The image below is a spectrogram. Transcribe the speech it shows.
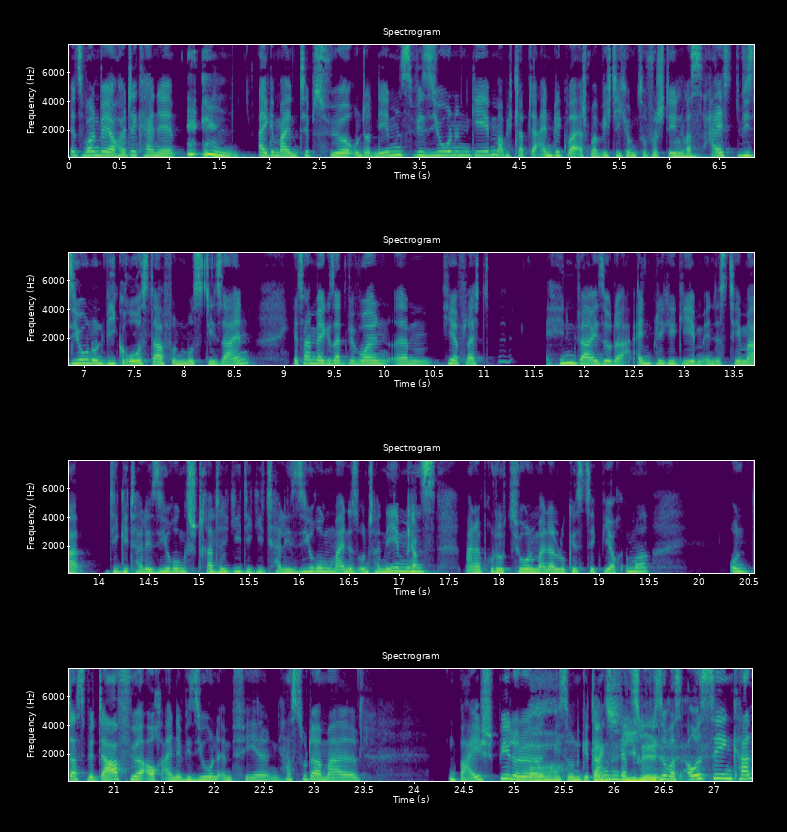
Jetzt wollen wir ja heute keine allgemeinen Tipps für Unternehmensvisionen geben, aber ich glaube, der Einblick war erstmal wichtig, um zu verstehen, mhm. was heißt Vision und wie groß darf und muss die sein. Jetzt haben wir gesagt, wir wollen ähm, hier vielleicht Hinweise oder Einblicke geben in das Thema Digitalisierungsstrategie, mhm. Digitalisierung meines Unternehmens, ja. meiner Produktion, meiner Logistik, wie auch immer. Und dass wir dafür auch eine Vision empfehlen. Hast du da mal ein Beispiel oder oh, irgendwie so ein Gedanken dazu, wie sowas aussehen kann?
